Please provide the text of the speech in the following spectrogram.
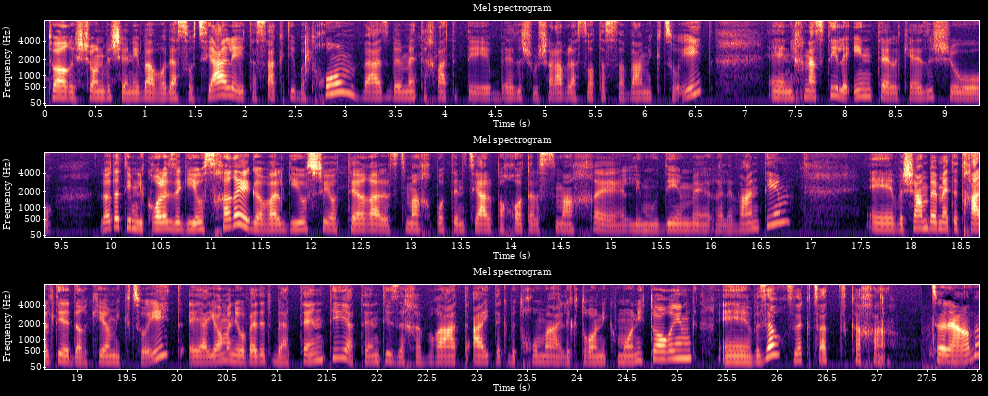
תואר ראשון ושני בעבודה סוציאלית, עסקתי בתחום, ואז באמת החלטתי באיזשהו שלב לעשות הסבה מקצועית. אה, נכנסתי לאינטל כאיזשהו, לא יודעת אם לקרוא לזה גיוס חריג, אבל גיוס שיותר על סמך פוטנציאל, פחות על סמך אה, לימודים אה, רלוונטיים. אה, ושם באמת התחלתי את דרכי המקצועית. אה, היום אני עובדת באטנטי, אטנטי זה חברת הייטק בתחום ה electronic monitoring, אה, וזהו, זה קצת ככה. תודה רבה,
